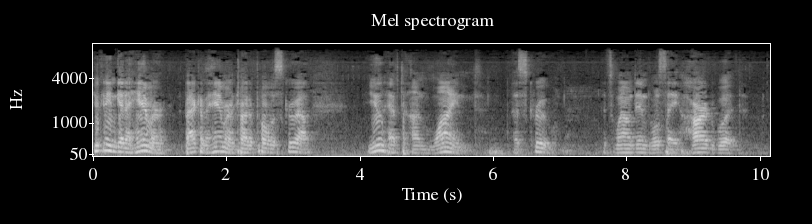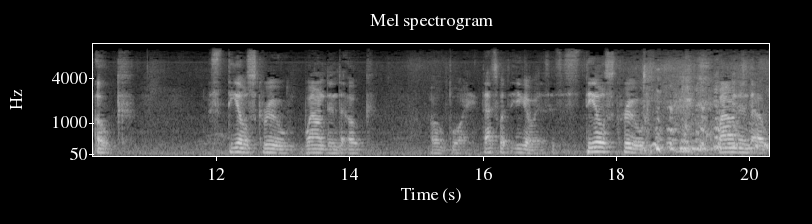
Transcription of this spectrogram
You can even get a hammer the back of a hammer and try to pull the screw out, you have to unwind a screw that's wound in, we'll say hardwood, oak, a steel screw wound into oak. Oh boy, that's what the ego is. It's a steel screw wound into oak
